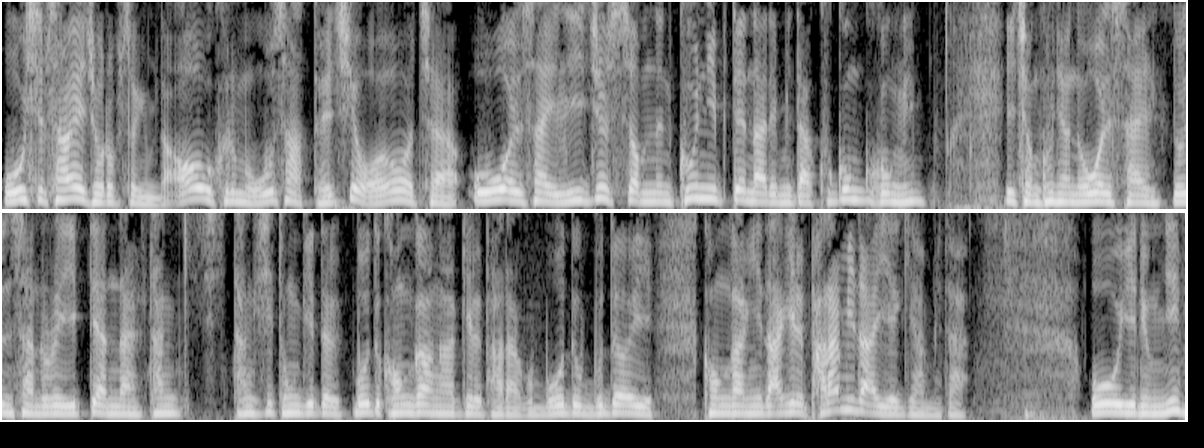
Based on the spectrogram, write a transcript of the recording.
54회 졸업생입니다. 어우, 그러면 오사 되지요. 자, 5월 4일 잊을 수 없는 군 입대 날입니다. 9090님. 2009년 5월 4일 논산으로 입대한 날, 당, 당시 동기들 모두 건강하길 바라고, 모두 무더위 건강이 나길 바랍니다. 얘기합니다. 5516님.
